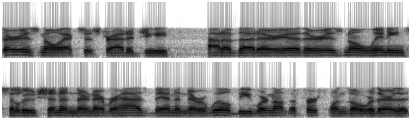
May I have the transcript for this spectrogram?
there is no exit strategy out of that area. There is no winning solution, and there never has been, and never will be. We're not the first ones over there that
